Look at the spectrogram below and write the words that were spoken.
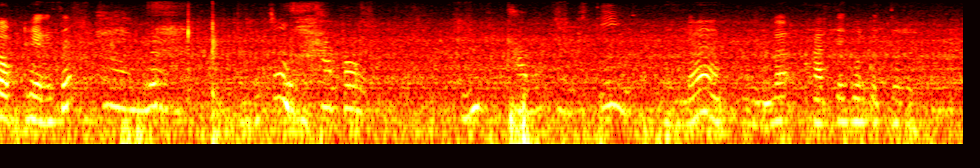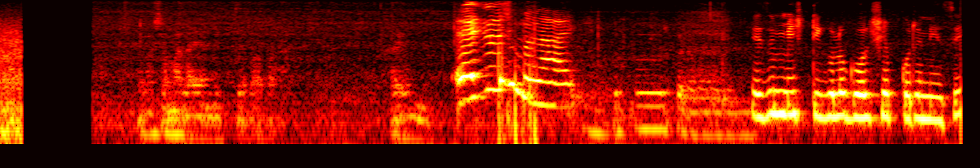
সফট হয়ে গেছে? হ্যাঁ হাত গোল করতে হবে। রসমালাই আনিচ্ছে বাবা। এই যে রসমালাই এই যে মিষ্টিগুলো গোল শেপ করে নিয়েছি।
